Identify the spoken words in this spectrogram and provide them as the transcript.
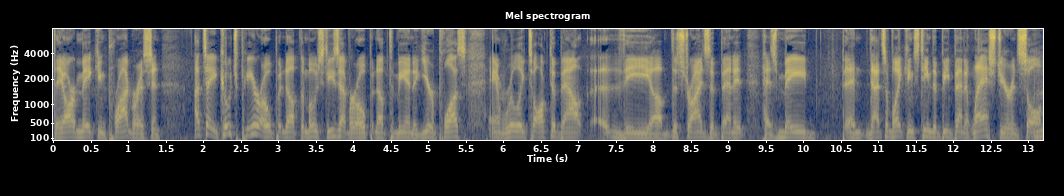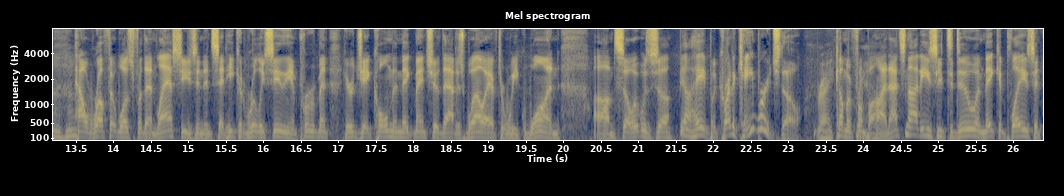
they are making progress. And I tell you, Coach Pierre opened up the most he's ever opened up to me in a year plus, and really talked about uh, the uh, the strides that Bennett has made and that's a Vikings team that beat Bennett last year and saw mm-hmm. how rough it was for them last season and said he could really see the improvement. Here, Jay Coleman make mention of that as well after week one. Um, so it was, uh, yeah, hey, but credit Cambridge though, right, coming from yeah. behind. That's not easy to do and making plays and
